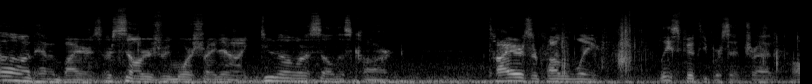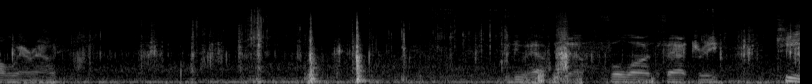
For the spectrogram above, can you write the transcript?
Oh, I'm having buyer's or seller's remorse right now. I do not want to sell this car. Tires are probably at least 50% tread all the way around. We do have the uh, full-on factory key.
